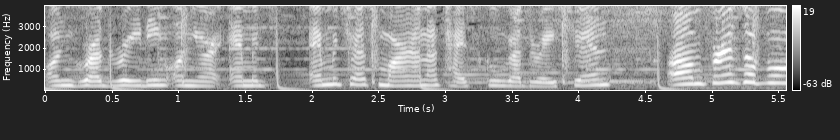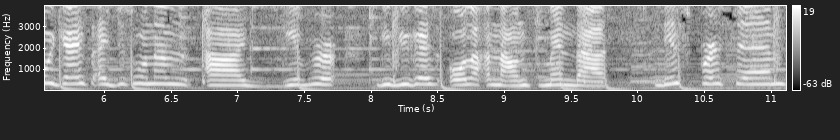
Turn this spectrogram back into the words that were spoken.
on graduating on your MHS Marianas High School graduation. Um first of all guys I just want to uh, give her give you guys all an announcement that this person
